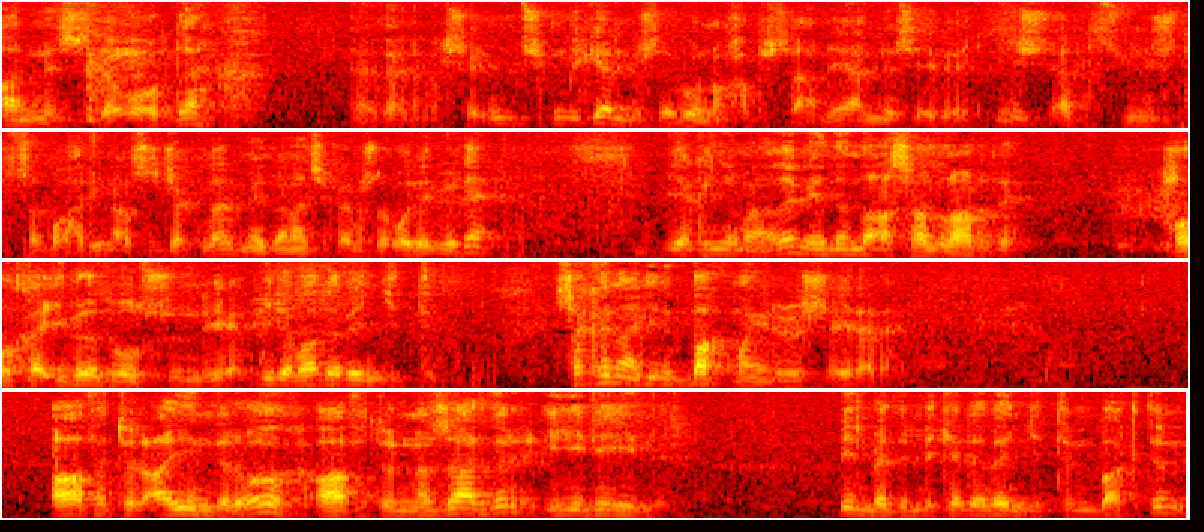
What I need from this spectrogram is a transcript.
annesi de orada efendime söyleyeyim. Şimdi gelmişler bunu hapishaneye, annesi eve gitmiş. Ertesi gün işte sabahleyin asacaklar, meydana çıkarmışlar. O devirde yakın zamanda meydanda asarlardı. Halka ibret olsun diye. Bir defa da ben gittim. Sakın ha gidip bakmayın öyle şeylere. Afetül ayındır o, afetül nazardır, iyi değildir. Bilmedim bir kere ben gittim baktım.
